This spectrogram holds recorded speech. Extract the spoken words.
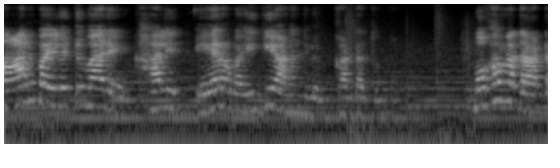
നാല് പൈലറ്റുമാരെ ഖാലിദ് ഏറെ വൈകിയാണെങ്കിലും കണ്ടെത്തുന്നു. Mohamed Atta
